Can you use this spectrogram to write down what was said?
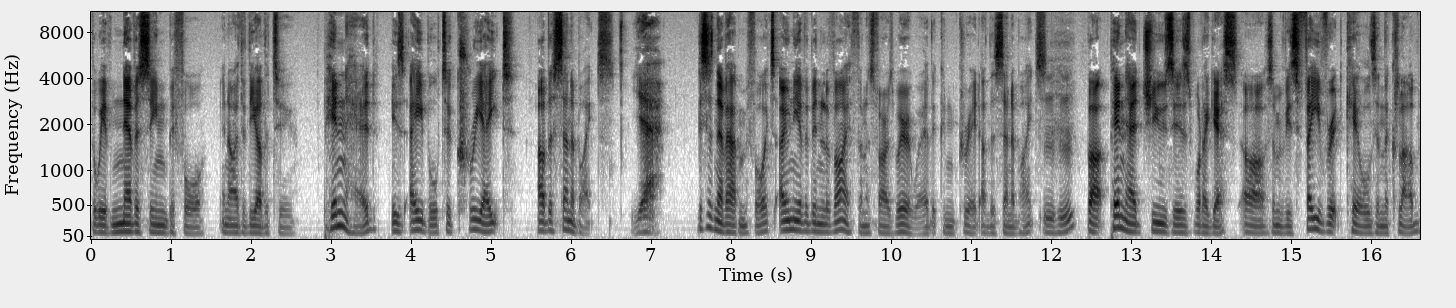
that we have never seen before in either of the other two. Pinhead is able to create other Cenobites. Yeah. This has never happened before. It's only ever been Leviathan, as far as we're aware, that can create other Cenobites. Mm-hmm. But Pinhead chooses what I guess are some of his favourite kills in the club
